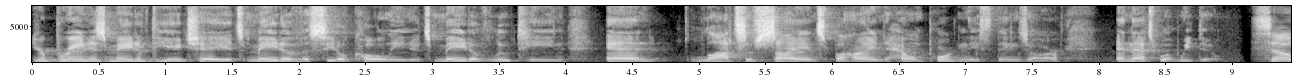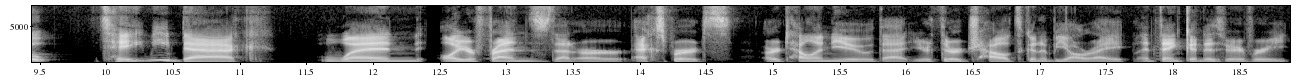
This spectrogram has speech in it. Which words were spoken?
Your brain is made of DHA, it's made of acetylcholine, it's made of lutein, and lots of science behind how important these things are. And that's what we do. So take me back when all your friends that are experts are telling you that your third child's going to be all right. And thank goodness very very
